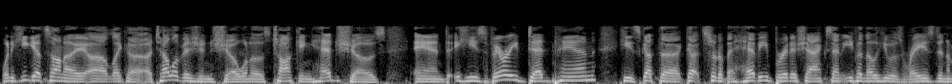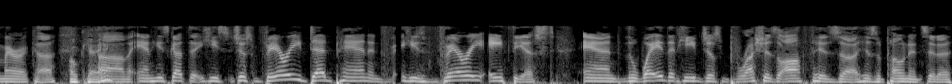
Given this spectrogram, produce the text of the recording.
when he gets on a uh, like a, a television show, one of those talking head shows, and he's very deadpan. He's got the got sort of a heavy British accent, even though he was raised in America. Okay. Um, and he's got the he's just very deadpan and he's very atheist. And the way that he just brushes off his uh, his opponents in a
